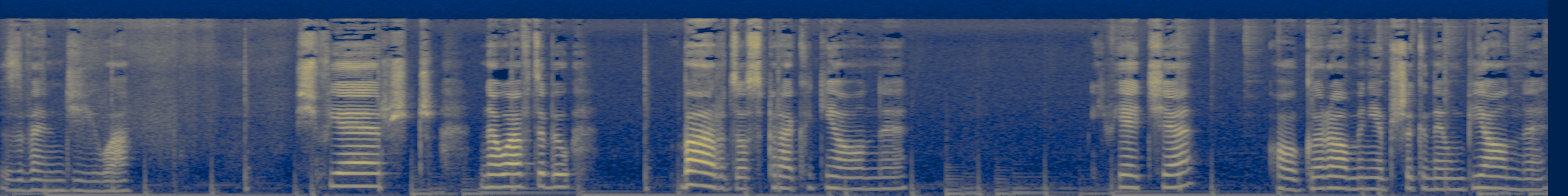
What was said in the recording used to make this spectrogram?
zwędziła. Świerszcz na ławce był bardzo spragniony. I wiecie, ogromnie przygnębiony,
